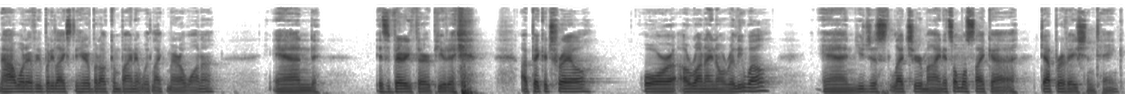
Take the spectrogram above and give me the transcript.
not what everybody likes to hear, but I'll combine it with like marijuana. And it's very therapeutic. I pick a trail or a run I know really well, and you just let your mind, it's almost like a deprivation tank.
